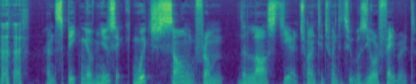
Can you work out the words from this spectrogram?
And speaking of music, which song from the last year, 2022, was your favorite?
